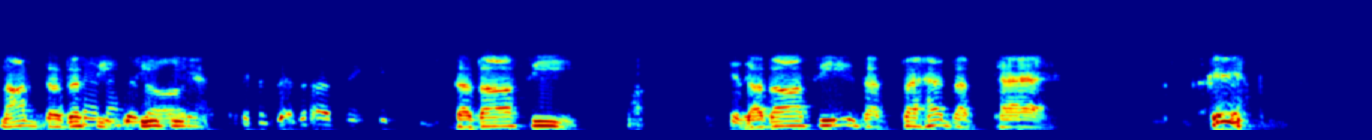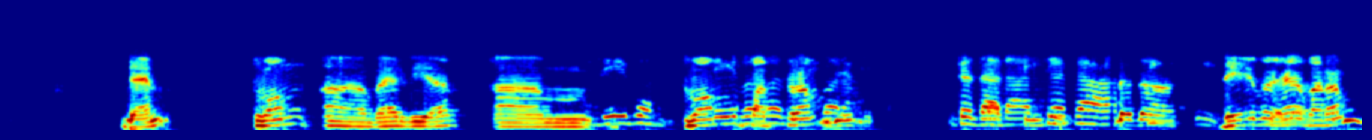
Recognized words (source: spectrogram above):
नाट् ददसि। ददासि। ददासि। ददाति ददासि ददासि दत्तः दत्त। ओके देन् त्वं वेर् वि आर् त्वं पत्रं देवः वरं।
